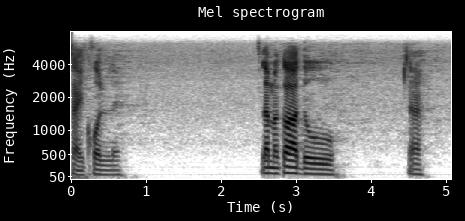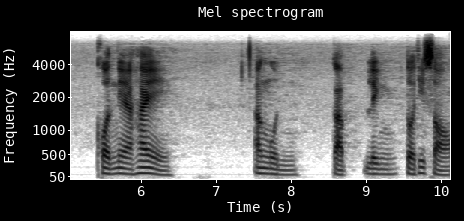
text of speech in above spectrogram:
ใส่คนเลย แล้วมันก็ดูนะคนเนี่ยให้องุ่นกับลิงตัวที่สอง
